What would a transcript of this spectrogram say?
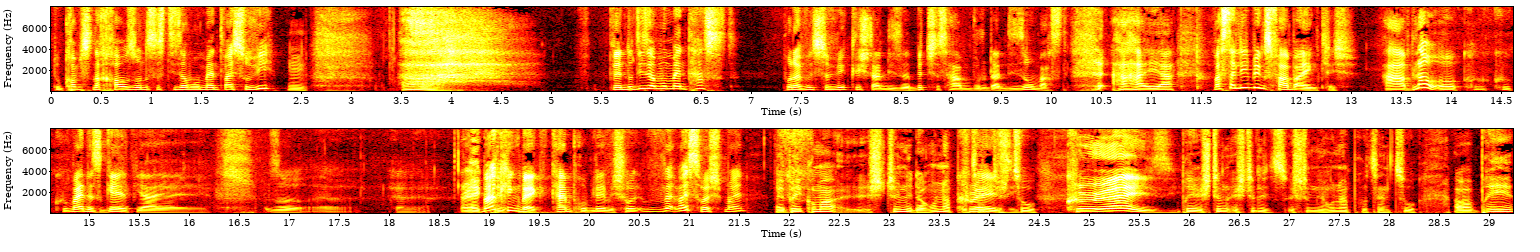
Du kommst nach Hause und es ist dieser Moment, weißt du wie? Hm. Ah. Wenn du dieser Moment hast, Bruder, willst du wirklich dann diese Bitches haben, wo du dann die so machst? Haha, ja. Was ist deine Lieblingsfarbe eigentlich? Ah, blau. Oh, meine ist gelb. Ja, ja, ja. ja. So, äh, Ey, Birkenback, kein Problem. Ich hol, we weißt du, was ich meine? ey, Bre, guck mal, ich stimme dir da hundertprozentig Crazy. zu. Crazy. Bre, ich stimme, ich stimme, ich stimme dir 100% zu. Aber Bre,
